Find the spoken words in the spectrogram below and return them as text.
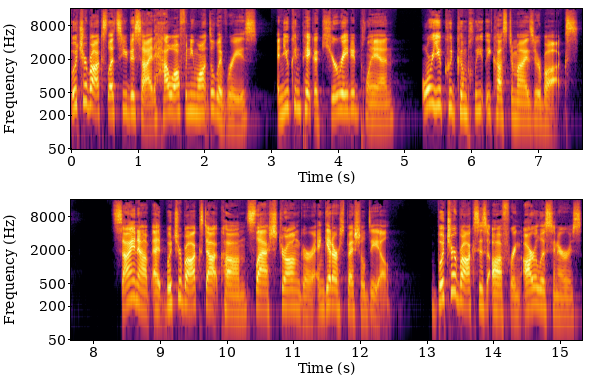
ButcherBox lets you decide how often you want deliveries, and you can pick a curated plan, or you could completely customize your box. Sign up at butcherbox.com slash stronger and get our special deal. ButcherBox is offering our listeners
